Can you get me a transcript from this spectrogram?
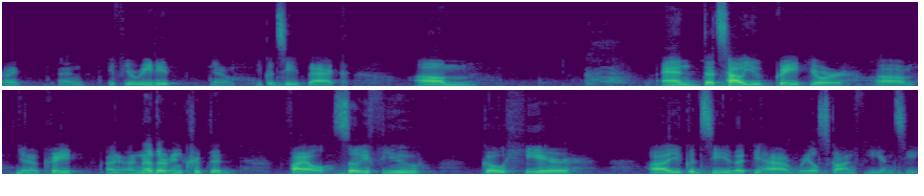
right? And if you read it, you know, you could see it back. Um, and that's how you create your, um, you know, create an, another encrypted file. So if you go here, uh, you could see that you have railsconf enc,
